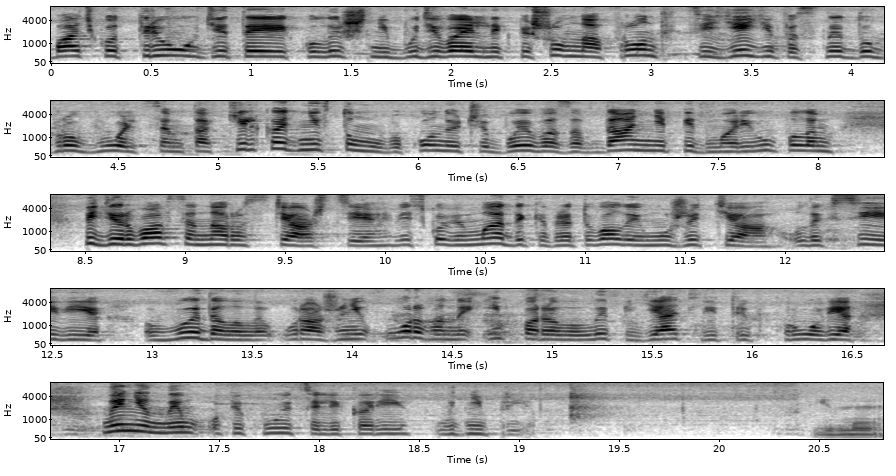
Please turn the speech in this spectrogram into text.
Батько трьох дітей, колишній будівельник, пішов на фронт цієї весни добровольцем. Та кілька днів тому, виконуючи бойове завдання під Маріуполем, підірвався на розтяжці. Військові медики врятували йому життя. Олексієві видалили уражені органи і перелили 5 літрів крові. Нині ним опікуються лікарі в Дніпрі. Ему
